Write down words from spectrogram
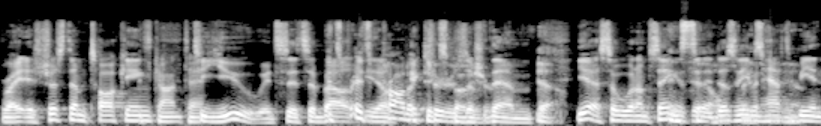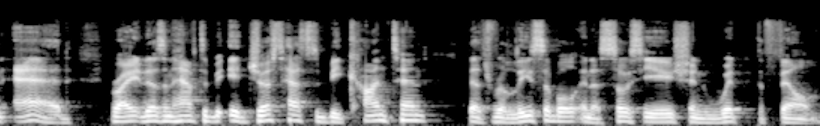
right? It's just them talking to you. It's it's about it's, it's you know pictures exposure. of them. Yeah. Yeah. So what I'm saying In is that it doesn't even have to yeah. be an ad, right? It doesn't have to be. It just has to be content that's releasable in association with the film.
